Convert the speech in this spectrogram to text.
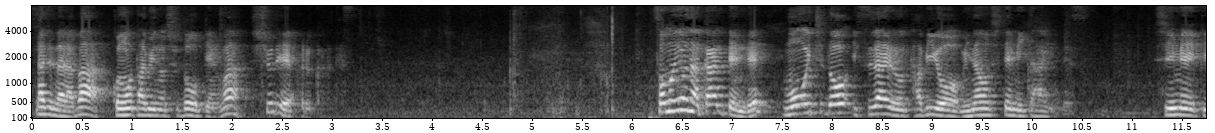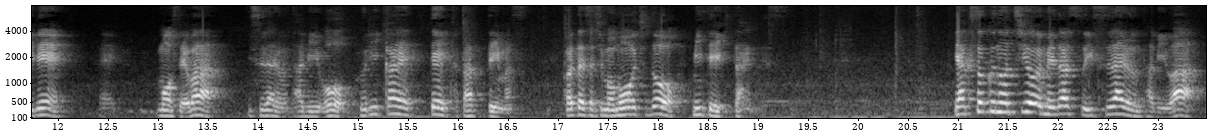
すなぜならばこの旅の主導権は主であるからですそのような観点でもう一度イスラエルの旅を見直してみたいんです。新明記でモーセはイスラエルの旅を振り返って語っています。私たちももう一度見ていきたいんです。約束の地を目指すイスラエルの旅は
